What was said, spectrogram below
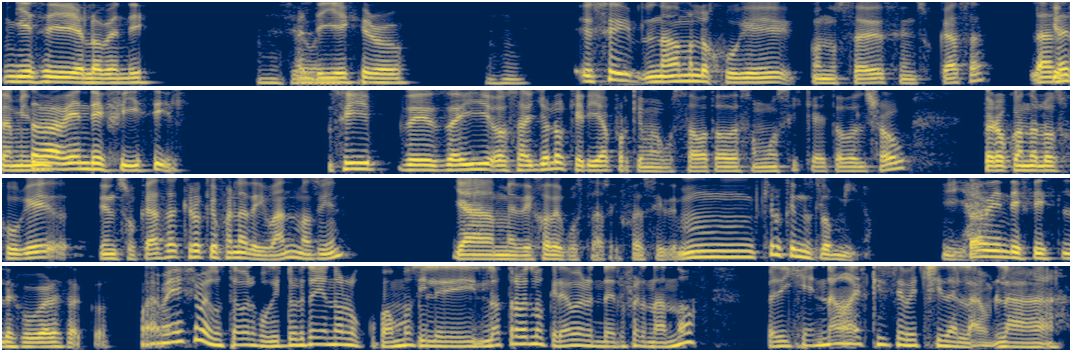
Y ese ya lo vendí. Ese el lo DJ. Hero. Ese nada más lo jugué con ustedes en su casa. La Que neta también- estaba bien difícil. Sí, desde ahí, o sea, yo lo quería porque me gustaba toda su música y todo el show. Pero cuando los jugué en su casa, creo que fue en la de Iván más bien, ya me dejó de gustar. Y fue así de, "Mm, creo que no es lo mío. Y Estaba ya. bien difícil de jugar esa cosa. A mí sí me gustaba el juguito. Ahorita ya no lo ocupamos. Y le, la otra vez lo quería vender Fernando. Pero dije, no, es que sí se ve chida la, la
